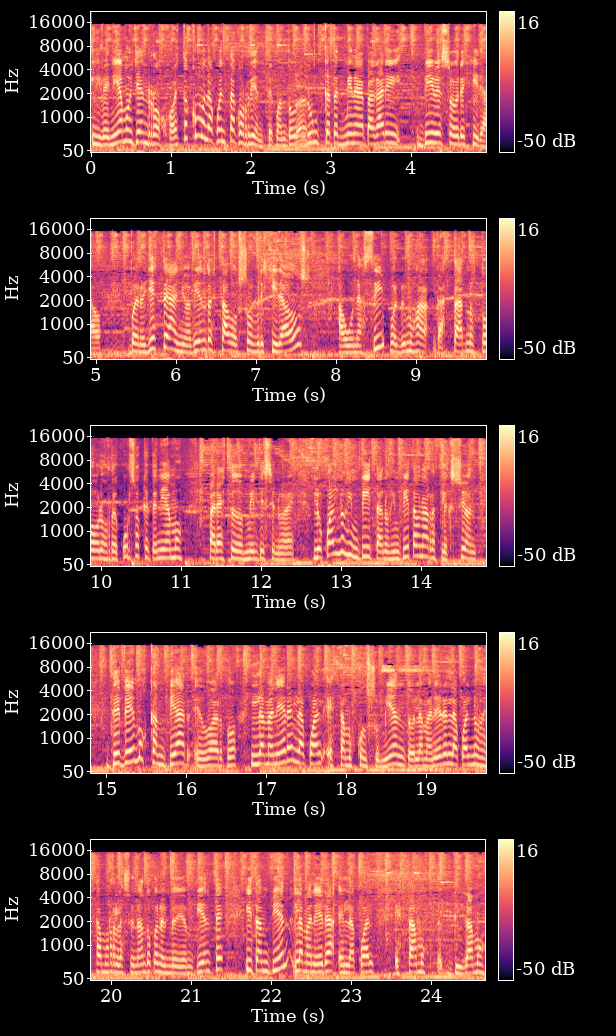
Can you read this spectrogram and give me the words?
y veníamos ya en rojo. Esto es como la cuenta corriente, cuando uno nunca termina de pagar y vive sobregirado. Bueno, y este año, habiendo estado sobregirados, Aún así, volvimos a gastarnos todos los recursos que teníamos para este 2019, lo cual nos invita, nos invita a una reflexión. Debemos cambiar, Eduardo, la manera en la cual estamos consumiendo, la manera en la cual nos estamos relacionando con el medio ambiente y también la manera en la cual estamos, digamos,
